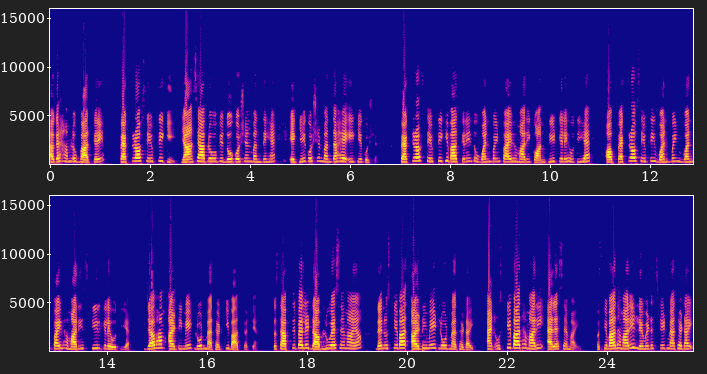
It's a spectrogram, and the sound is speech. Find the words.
अगर हम लोग बात करें फैक्टर ऑफ़ सेफ्टी की। यहाँ से आप लोगों के दो क्वेश्चन बनते हैं। एक ये क्वेश्चन बनता है, एक ये क्वेश्चन फैक्टर ऑफ़ सेफ्टी की बात करें तो 1.5 हमारी कॉन्क्रीट के लिए होती है और फैक्टर ऑफ़ सेफ्टी 1.15 हमारी स्टील के लिए होती है। जब हम अल्टीमेट लोड मेथड की बात करते हैं तो सबसे पहले डब्ल्यू एस एम आया देन उसके बाद अल्टीमेट लोड मैथड आई एंड उसके बाद हमारी एल आई। उसके बाद हमारी लिमिट स्टेट मैथड आई।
